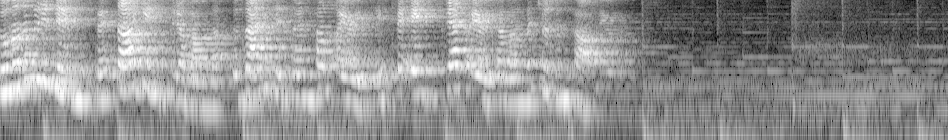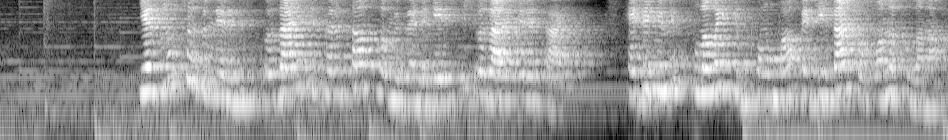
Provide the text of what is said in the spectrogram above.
Donanım ürünlerimiz ise daha geniş bir alanda, özellikle tarımsal IoT ve endüstriyel IoT alanında çözüm sağlıyoruz. Yazılım çözümlerimiz özellikle tarımsal sulama üzerine gelişmiş özelliklere sahip. Hedefimiz sulama için pompa ve birden çok vana kullanan,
